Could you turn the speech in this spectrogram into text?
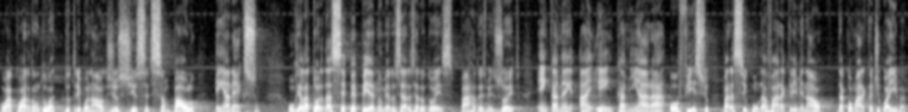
o acórdão do, do Tribunal de Justiça de São Paulo, em anexo. O relator da CPP, número 002-2018, encaminhará ofício para a segunda vara criminal da comarca de Guaíba,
